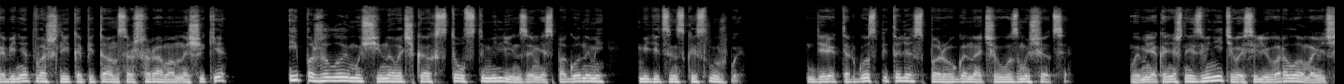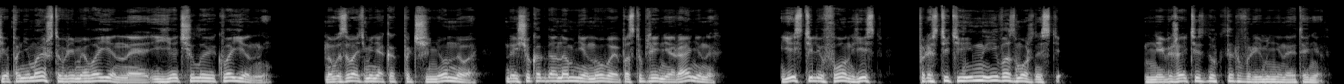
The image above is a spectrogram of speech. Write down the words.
Кабинет вошли капитан со шрамом на щеке и пожилой мужчина в очках с толстыми линзами с погонами медицинской службы. Директор госпиталя с порога начал возмущаться. «Вы меня, конечно, извините, Василий Варламович, я понимаю, что время военное, и я человек военный. Но вызывать меня как подчиненного, да еще когда на мне новое поступление раненых, есть телефон, есть, простите, иные возможности». «Не обижайтесь, доктор, времени на это нет».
